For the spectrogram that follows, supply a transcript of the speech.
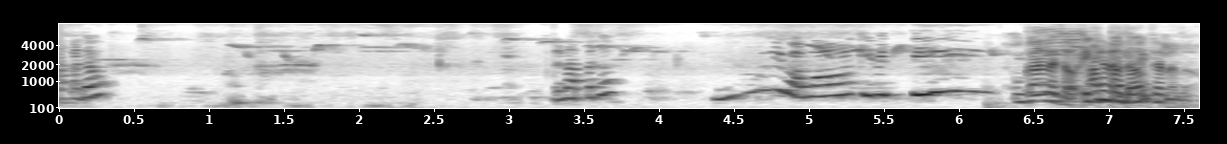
আপা দাও। এটা আপা দাও। বাবা কি মিষ্টি। গালে দাও এখানে দাও। এখানে দাও।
